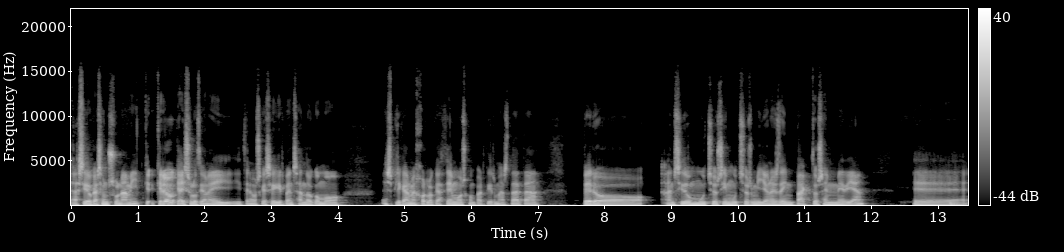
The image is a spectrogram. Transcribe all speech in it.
ha sido casi un tsunami. Creo que hay solución ¿eh? y, y tenemos que seguir pensando cómo explicar mejor lo que hacemos, compartir más data, pero han sido muchos y muchos millones de impactos en media eh,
